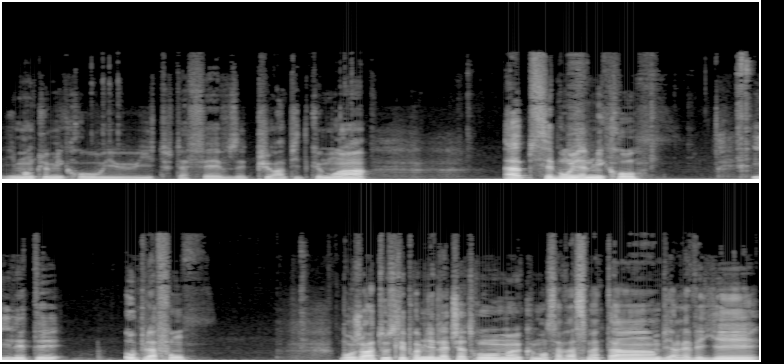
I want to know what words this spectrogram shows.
Il manque le micro, oui, oui, oui, tout à fait. Vous êtes plus rapide que moi. Hop, c'est bon, il y a le micro. Il était au plafond. Bonjour à tous les premiers de la chatroom. Comment ça va ce matin? Bien réveillé?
